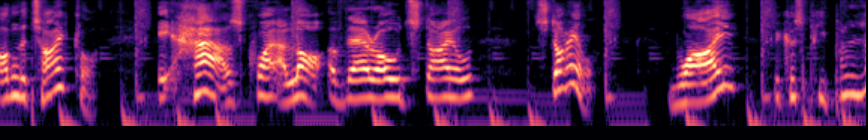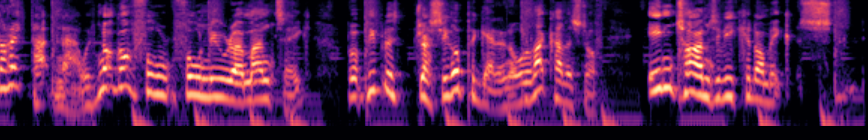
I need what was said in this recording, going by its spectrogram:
on the title. It has quite a lot of their old style style. Why? Because people like that now. We've not got full full new romantic, but people are dressing up again and all of that kind of stuff. In times of economic st-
